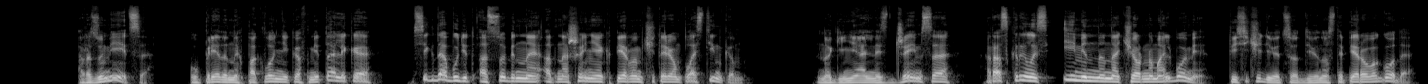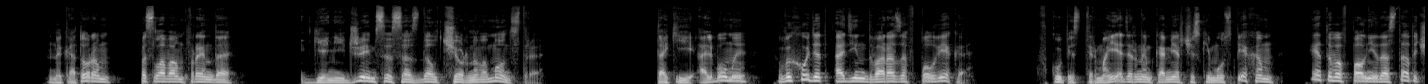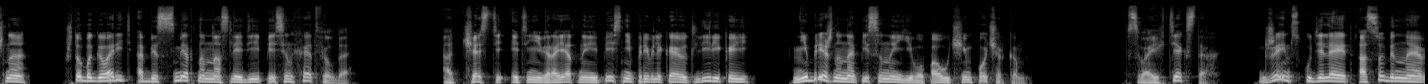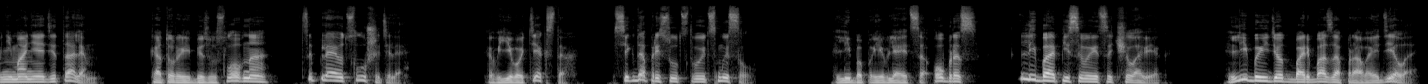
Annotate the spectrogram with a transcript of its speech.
Разумеется, у преданных поклонников Металлика всегда будет особенное отношение к первым четырем пластинкам, но гениальность Джеймса раскрылась именно на черном альбоме 1991 года, на котором, по словам Френда, Гений Джеймса создал черного монстра. Такие альбомы выходят один-два раза в полвека. В купе с термоядерным коммерческим успехом этого вполне достаточно, чтобы говорить о бессмертном наследии песен Хэтфилда. Отчасти эти невероятные песни привлекают лирикой, небрежно написанной его паучьим почерком. В своих текстах Джеймс уделяет особенное внимание деталям, которые, безусловно, цепляют слушателя. В его текстах всегда присутствует смысл. Либо появляется образ, либо описывается человек, либо идет борьба за правое дело.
